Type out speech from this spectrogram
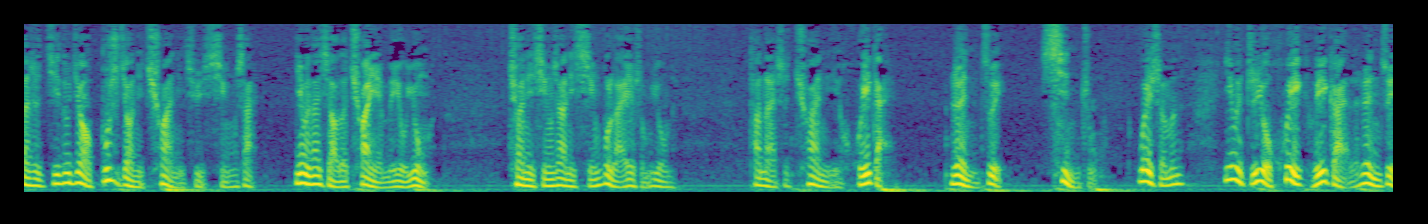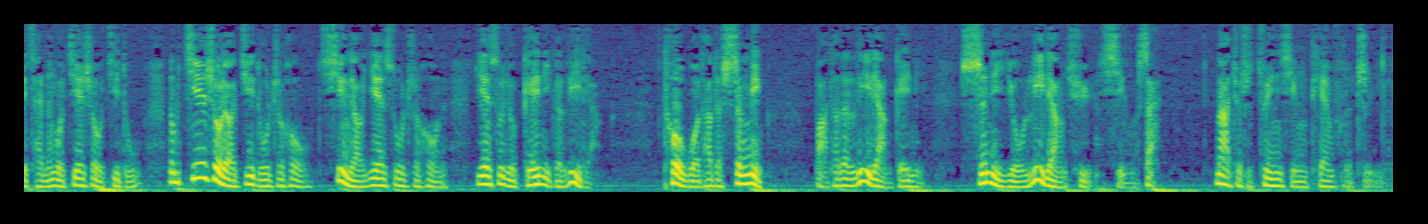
但是基督教不是叫你劝你去行善，因为他晓得劝也没有用啊，劝你行善你行不来有什么用呢？他乃是劝你悔改、认罪、信主。为什么呢？因为只有悔悔改了、认罪，才能够接受基督。那么接受了基督之后，信了耶稣之后呢？耶稣就给你个力量，透过他的生命，把他的力量给你，使你有力量去行善。那就是遵行天父的旨意了，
